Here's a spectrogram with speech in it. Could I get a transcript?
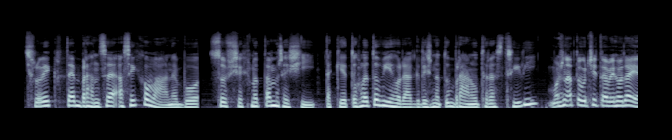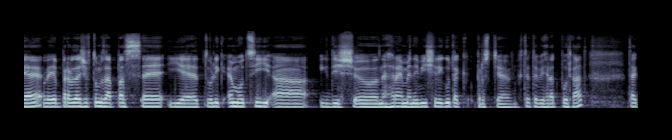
člověk v té brance asi chová, nebo co všechno tam řeší, tak je tohle to výhoda, když na tu bránu teda střílí? Možná to určitá výhoda je. Je pravda, že v tom zápase je tolik emocí a i když eh, nehrajeme nejvyšší ligu, tak prostě chcete vyhrát pořád, tak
